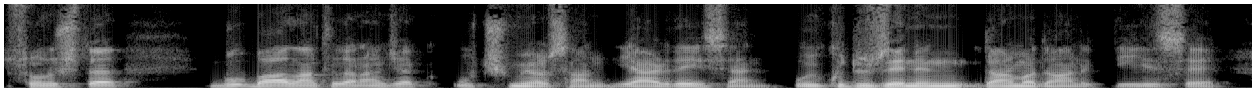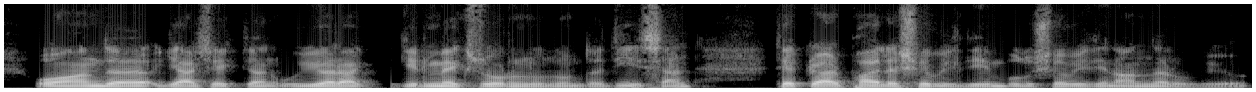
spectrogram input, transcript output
sonuçta bu bağlantılar ancak uçmuyorsan, yerdeysen, uyku düzenin darmadağınık değilse, o anda gerçekten uyuyarak girmek zorunluluğunda değilsen tekrar paylaşabildiğin, buluşabildiğin anlar oluyor.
